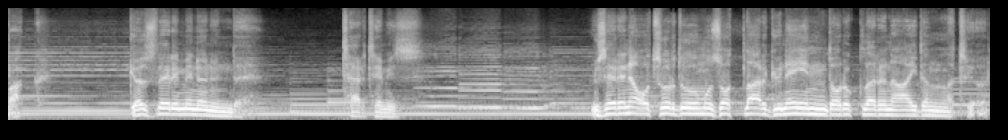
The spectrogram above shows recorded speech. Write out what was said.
Bak, gözlerimin önünde tertemiz. Üzerine oturduğumuz otlar güneyin doruklarını aydınlatıyor.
